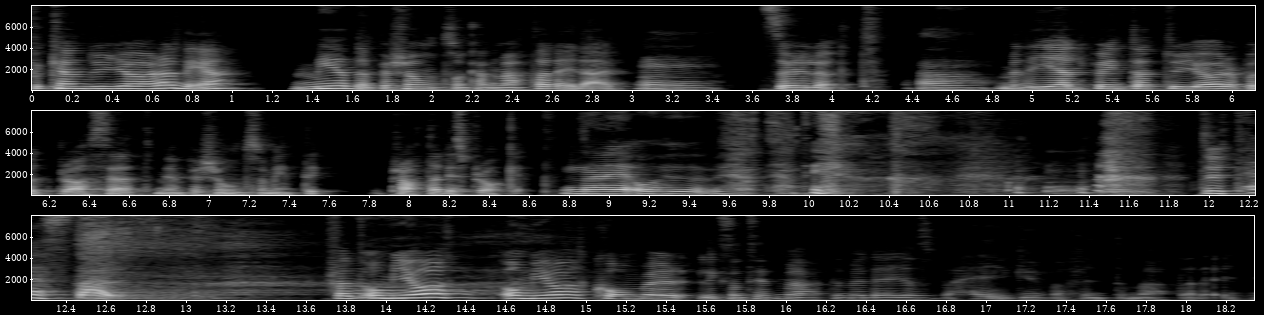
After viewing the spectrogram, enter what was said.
För kan du göra det med en person som kan möta dig där Mm. så är det lugnt. Ja. Men det hjälper inte att du gör det på ett bra sätt med en person som inte pratar det språket. Nej, och hur vet jag det? Du testar. För att om jag, om jag kommer liksom till ett möte med dig och så bara hej gud vad fint att möta dig.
